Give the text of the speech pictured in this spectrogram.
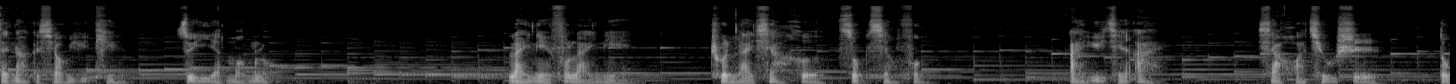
在那个小雨天，醉眼朦胧。来年复来年，春来夏荷送香风。爱遇见爱，夏花秋实，冬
